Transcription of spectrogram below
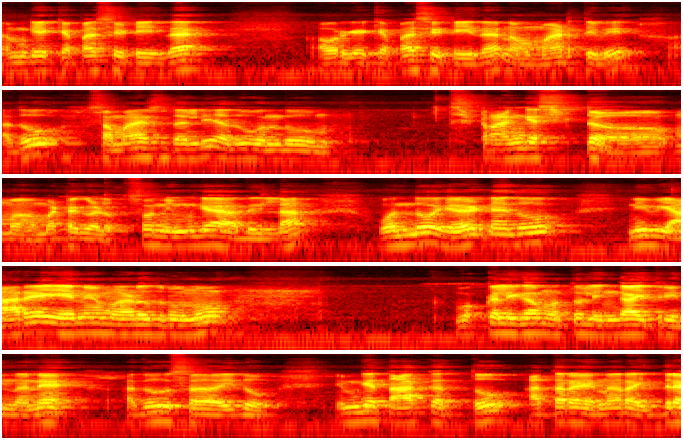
ನಮಗೆ ಕೆಪಾಸಿಟಿ ಇದೆ. ಅವ್ರಿಗೆ ಕೆಪಾಸಿಟಿ ಇದೆ, ನಾವು ಮಾಡ್ತೀವಿ. ಅದು ಸಮಾಜದಲ್ಲಿ ಅದು ಒಂದು ಸ್ಟ್ರಾಂಗೆಸ್ಟ್ ಮಠಗಳು. ಸೊ ನಿಮಗೆ ಅದಿಲ್ಲ. ಒಂದು, ಎರಡನೇದು, ನೀವು ಯಾರೇ ಏನೇ ಮಾಡಿದ್ರೂ ಒಕ್ಕಲಿಗ ಮತ್ತು ಲಿಂಗಾಯತರಿಂದನೇ ಅದು ಸ, ಇದು. ನಿಮಗೆ ತಾಕತ್ತು, ಆ ಥರ ಏನಾರ ಇದ್ದರೆ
